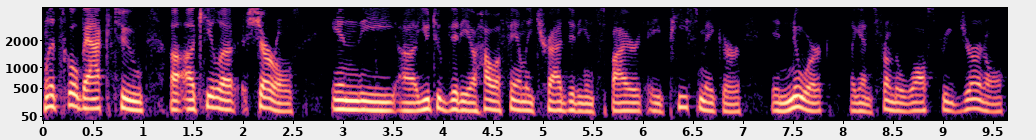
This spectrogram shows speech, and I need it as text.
Let's go back to uh, Aqeela Sherrills in the uh, YouTube video, How a Family Tragedy Inspired a Peacemaker in Newark. Again, it's from the Wall Street Journal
